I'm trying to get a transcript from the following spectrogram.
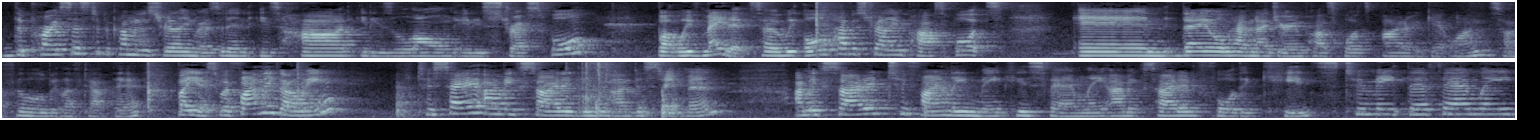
the process to become an Australian resident is hard, it is long, it is stressful, but we've made it. So we all have Australian passports and they all have Nigerian passports. I don't get one, so I feel a little bit left out there. But yes, we're finally going. To say I'm excited is an understatement. I'm excited to finally meet his family. I'm excited for the kids to meet their family.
